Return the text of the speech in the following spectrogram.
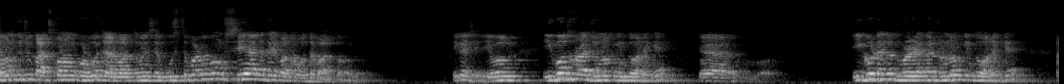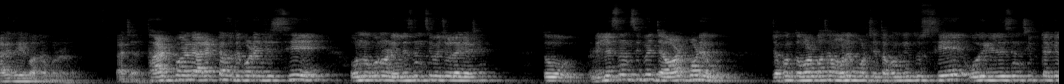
এমন কিছু কাজকর্ম করব যার মাধ্যমে সে বুঝতে পারবে এবং সে আগে থেকে কথা বলতে বাধ্য হবে। ঠিক আছে? এবং ইগো ধরার জন্য কিন্তু অনেকে ইগোটাকে ধরে রাখার জন্য কিন্তু অনেকে আগে থেকে কথা বলে না। আচ্ছা থার্ড পয়েন্ট আরেকটা হতে পারে যে সে অন্য কোনো রিলেশনশিপে চলে গেছে। তো রিলেশনশিপে যাওয়ার পরেও যখন তোমার কথা মনে পড়ছে, তখন কিন্তু সে ওই রিলেশনশিপটাকে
